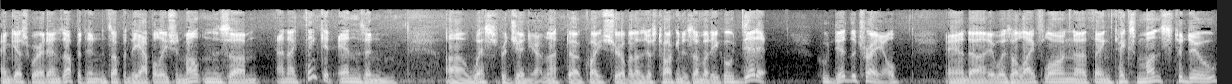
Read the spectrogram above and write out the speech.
And guess where it ends up? It ends up in the Appalachian Mountains, um, and I think it ends in uh, West Virginia. I'm not uh, quite sure, but I was just talking to somebody who did it, who did the trail, and uh, it was a lifelong uh, thing. Takes months to do,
